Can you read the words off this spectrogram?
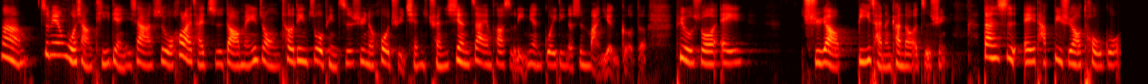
那这边我想提点一下，是我后来才知道，每一种特定作品资讯的获取权权限，在 M Plus 里面规定的是蛮严格的。譬如说，A 需要 B 才能看到的资讯，但是 A 它必须要透过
